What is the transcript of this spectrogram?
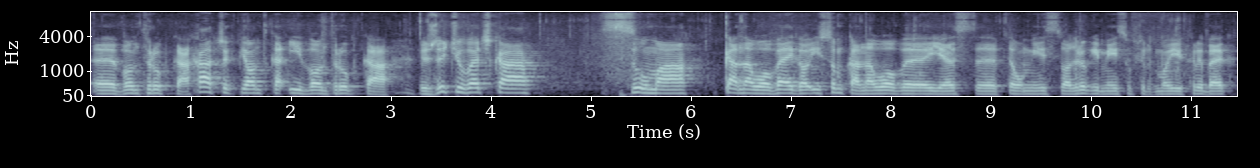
e, wątróbka. Haczyk piątka i wątróbka. Życióweczka, suma kanałowego i sum kanałowy jest e, w tym miejscu, a drugim miejscu wśród moich rybek.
